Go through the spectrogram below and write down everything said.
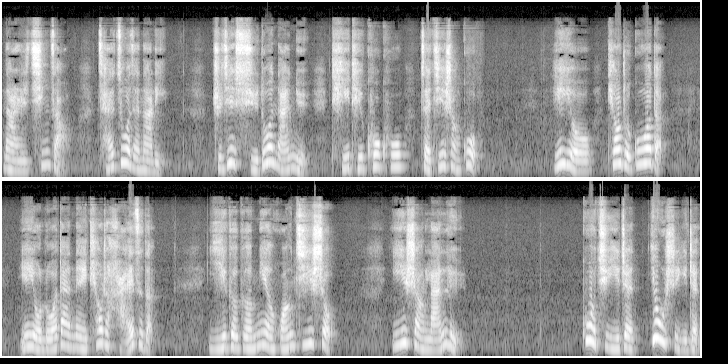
那日清早，才坐在那里，只见许多男女啼啼哭哭在街上过，也有挑着锅的，也有罗蛋内挑着孩子的，一个个面黄肌瘦，衣裳褴褛。过去一阵，又是一阵，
